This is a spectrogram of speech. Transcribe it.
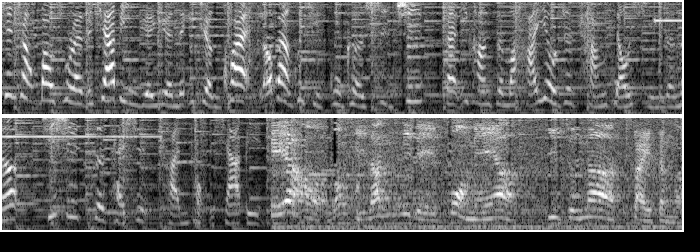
现场爆出来的虾饼圆圆的一整块，老板会请顾客试吃，但一旁怎么还有这长条形的呢？其实这才是传统的虾饼。虾啊吼，拢是咱迄个半暝啊，时阵啊在冻啊，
